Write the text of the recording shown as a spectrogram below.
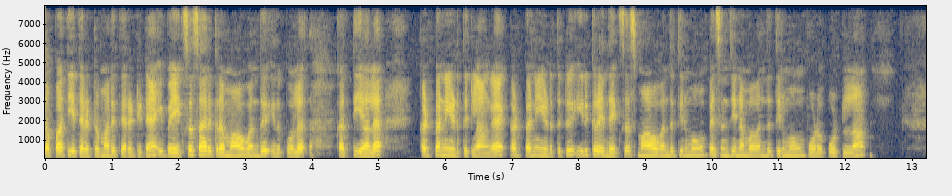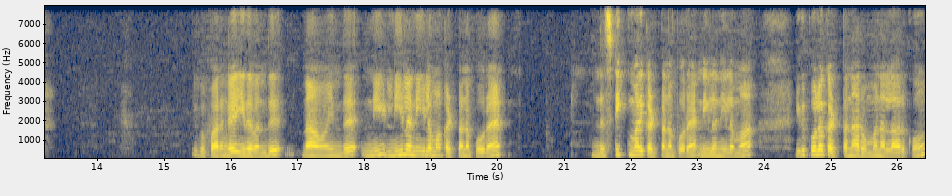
சப்பாத்தியை திரட்டுற மாதிரி திரட்டிட்டேன். இப்போ எக்ஸஸாக இருக்கிற மாவு வந்து இது போல் கத்தியால் கட் பண்ணி எடுத்துக்கலாங்க. கட் பண்ணி எடுத்துகிட்டு இருக்கிற இந்த எக்ஸஸ் மாவை வந்து திரும்பவும் பிசைஞ்சு நம்ம வந்து திரும்பவும் போட போட்டுடலாம். இப்போ பாருங்கள் இதை வந்து நான் இந்த நீ நீள நீளமாக கட் பண்ண போகிறேன் இந்த ஸ்டிக் மாதிரி கட் பண்ண போகிறேன் நீள நீளமாக இது போல் கட் பண்ணால் ரொம்ப நல்லாயிருக்கும்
